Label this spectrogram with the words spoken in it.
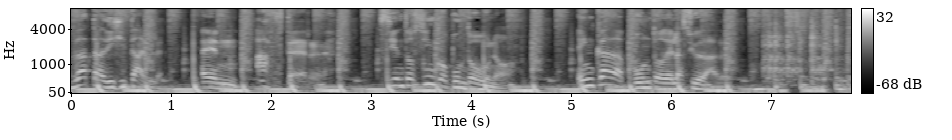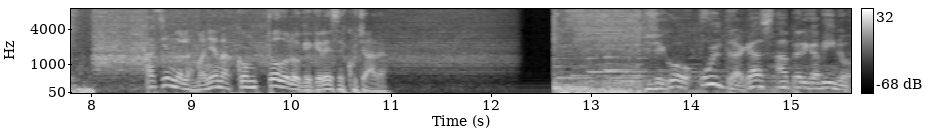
Data Digital en After 105.1 en cada punto de la ciudad. Haciendo las mañanas con todo lo que querés escuchar. Llegó Ultragas a Pergamino.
